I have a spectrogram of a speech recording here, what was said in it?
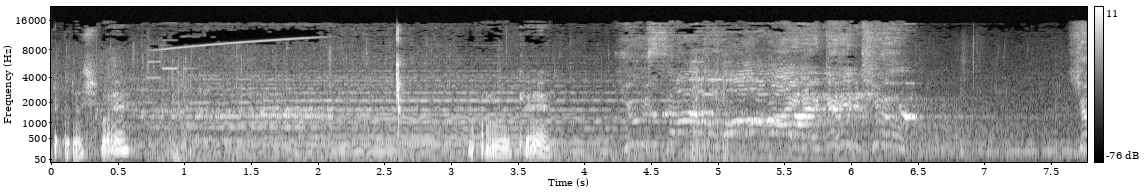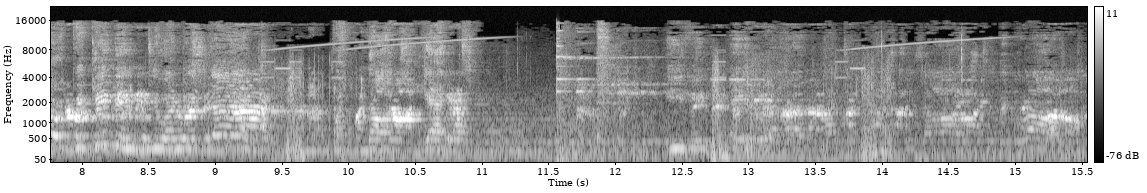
Go this way? Okay. You saw the Walrider, didn't you? You're beginning to understand, yet. Even Abraham cast his eyes to the ground.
